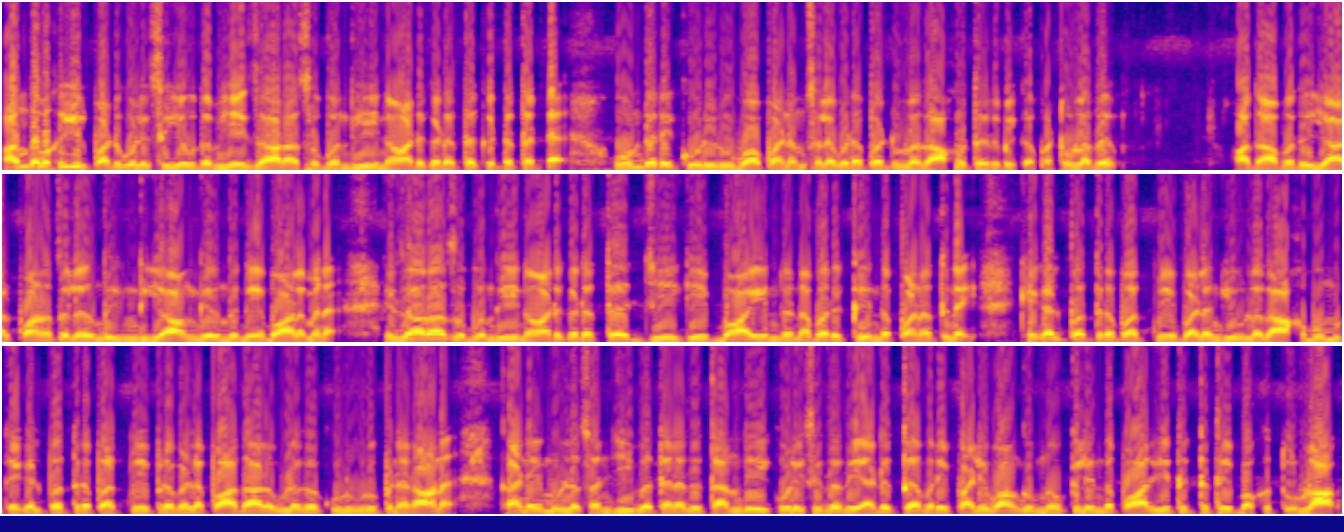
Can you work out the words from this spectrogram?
அந்த வகையில் படுகொலை செய்ய உதவிய இசாரா சுபந்தியை நாடு கடத்த கிட்டத்தட்ட ஒன்றரை கோடி ரூபாய் பணம் செலவிடப்பட்டுள்ளதாக தெரிவிக்கப்பட்டுள்ளது. அதாவது யாழ்ப்பாணத்திலிருந்து இந்தியா அங்கிருந்து நேபாளம் என இசாரா சுபந்தியை நாடு கடத்த ஜே கே பாய் என்ற நபருக்கு இந்த பணத்தினை கெகல்பத்ர பத்மே வழங்கியுள்ளதாகவும் கெகல்பத்ர பத்மே பிரபல பாதாள உலக குழு உறுப்பினரான கனேமுள்ள சஞ்சீவ தனது தந்தையை கொலை செய்ததை அடுத்து அவரை பழிவாங்கும் நோக்கில் இந்த பாரிய திட்டத்தை வகுத்துள்ளார்.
